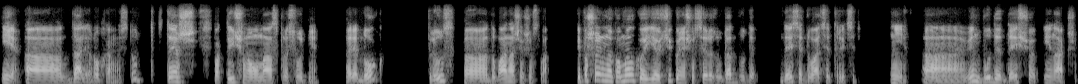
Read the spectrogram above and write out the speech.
І а, далі рухаємось. Тут теж фактично у нас присутні рядок плюс а, два наших числа. І поширеною помилкою є очікування, що цей результат буде 10, 20, 30. Ні, а, він буде дещо інакшим.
